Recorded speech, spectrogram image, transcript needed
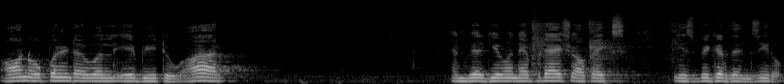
on open interval a b to r and we are given f dash of x is bigger than 0.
